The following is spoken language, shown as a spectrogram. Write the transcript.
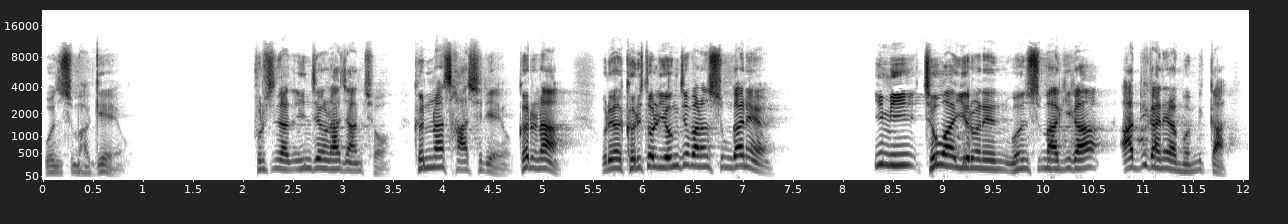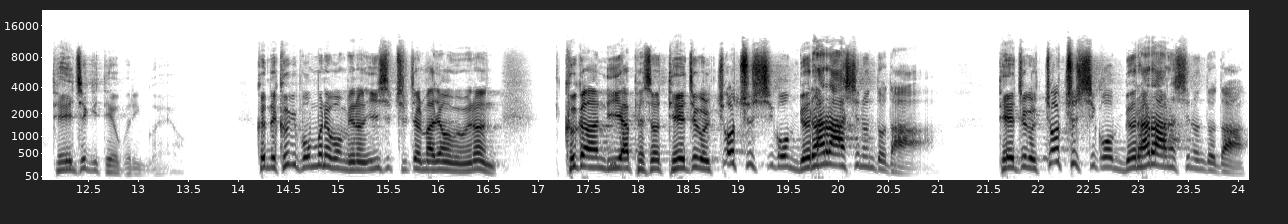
원수 마귀예요. 불신자들 인정을 하지 않죠. 그러나 사실이에요. 그러나 우리가 그리스도를 영접하는 순간에 이미 저와 이뤄낸 원수 마귀가 아비가 아니라 뭡니까? 대적이 되어버린 거예요. 근데 거기 본문에 보면은 27절 마지막에 보면은 그가 네 앞에서 대적을 쫓으시고 멸하라 하시는도다. 대적을 쫓으시고 멸하라 하시는도다.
